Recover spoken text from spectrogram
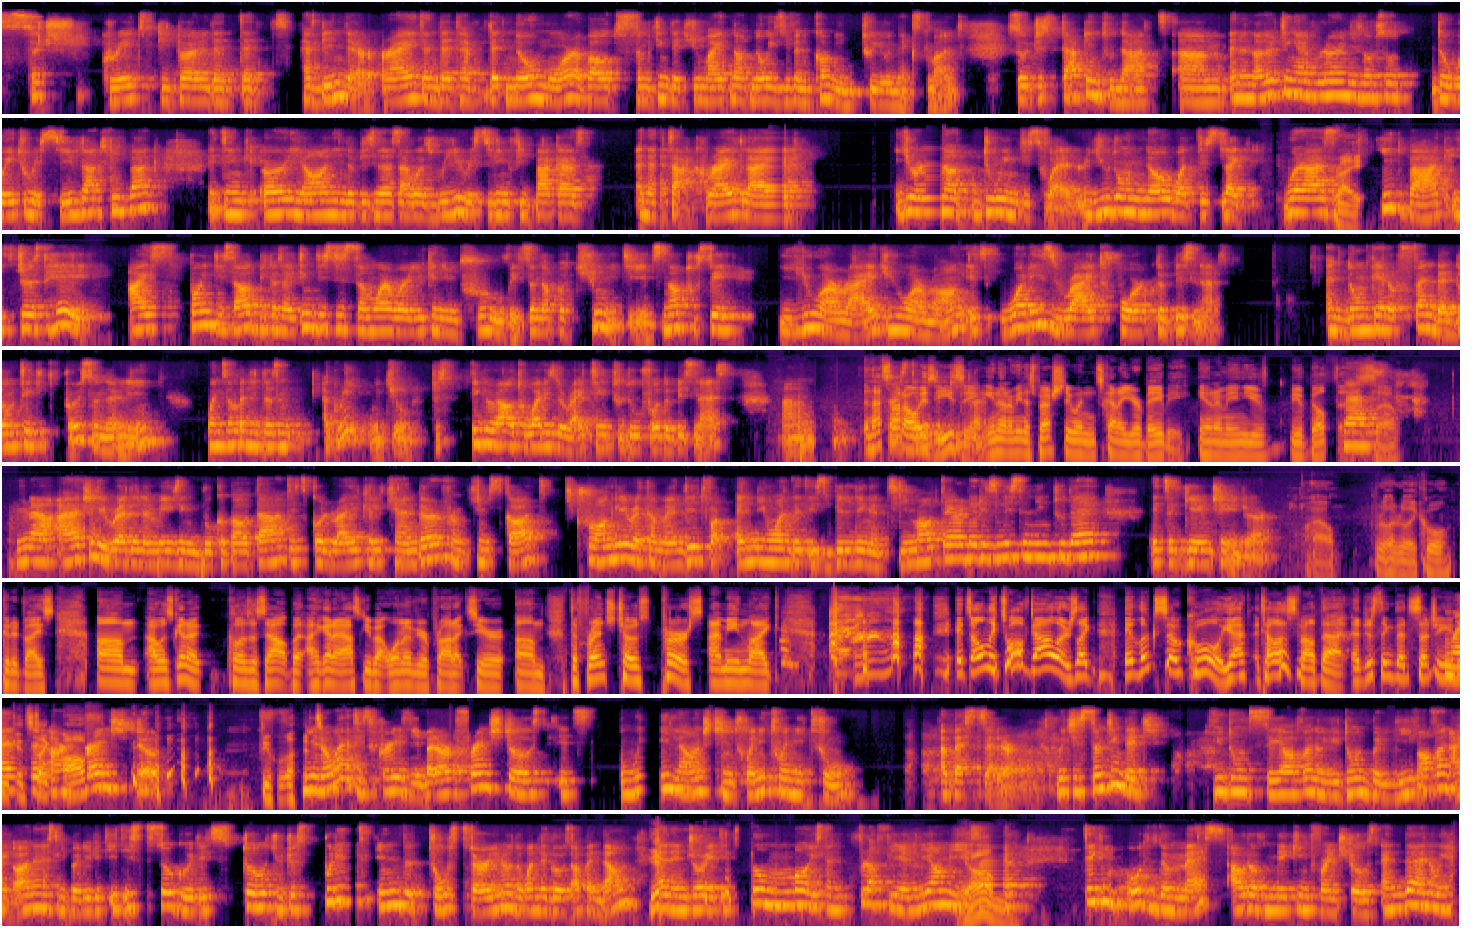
such great people that that have been there right? And that have that know more about something that you might not know is even coming to you next month. So just tap into that. Um, and another thing i've learned is also the way to receive that feedback. I think early on in the business i was really receiving feedback as an attack right? Like you're not doing this well. You don't know what this like Whereas right. feedback is just, hey, I point this out because I think this is somewhere where you can improve. It's an opportunity. It's not to say you are right, you are wrong. It's what is right for the business. And don't get offended. Don't take it personally when somebody doesn't agree with you, just figure out what is the right thing to do for the business. Um, and that's not always easy, you know what I mean? Especially when it's kind of your baby. You know what I mean? You've you've built this. Yes. So. Yeah, I actually read an amazing book about that. It's called Radical Candor from Kim Scott. Strongly recommended for anyone that is building a team out there that is listening today. It's a game changer. Wow. Really, really cool. Good advice. Um, I was gonna close this out, but I gotta ask you about one of your products here. Um, the French toast purse. I mean, like it's only twelve dollars. Like it looks so cool. You have to tell us about that. I just think that's such a unique. When it's like off. French toast. you know what? It's crazy, but our French toast. It's we launched in 2022 a bestseller, which is something that you don't say often or you don't believe often. I honestly believe it. It is so good. It's toast. You just put it in the toaster, you know, the one that goes up and down, yeah. and enjoy it. It's so moist and fluffy and yummy. Yum. It's like taking all the mess out of making French toast. And then we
